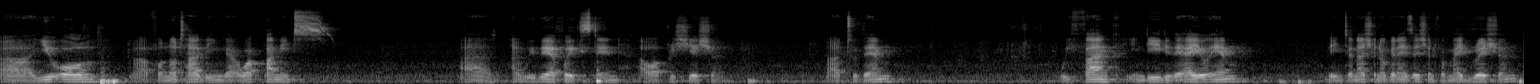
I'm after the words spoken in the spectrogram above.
uh, you all uh, for not having uh, work permits. Uh, we therefore extend our appreciation uh, to them. We thank indeed the IOM, the International Organization for Migration,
